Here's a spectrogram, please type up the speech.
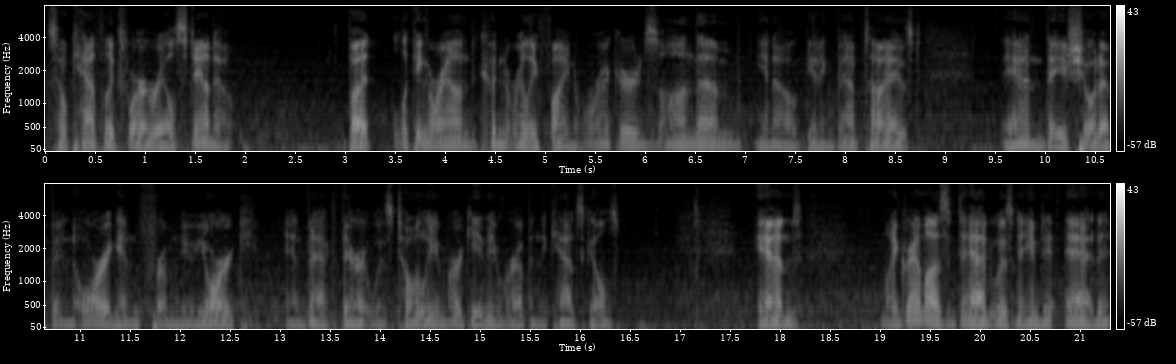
So Catholics were a real standout. But looking around, couldn't really find records on them, you know, getting baptized. And they showed up in Oregon from New York, and back there it was totally murky. They were up in the Catskills. And my grandma's dad was named Ed,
